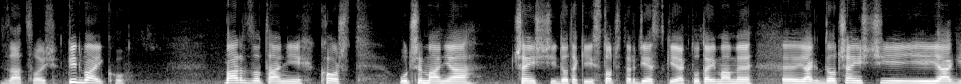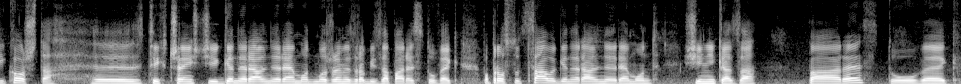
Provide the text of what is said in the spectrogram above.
za coś. Pitbike'u bardzo tani koszt utrzymania części do takiej 140, jak tutaj mamy, e, jak do części, jak i koszta e, tych części. Generalny remont możemy zrobić za parę stówek. Po prostu cały generalny remont silnika za parę stówek.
